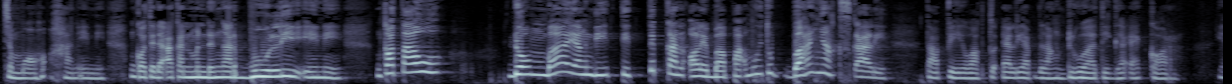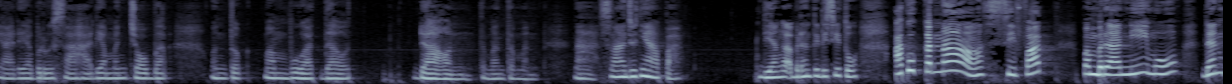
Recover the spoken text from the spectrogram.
cemoohan ini. Engkau tidak akan mendengar bully ini. Engkau tahu Domba yang dititipkan oleh bapakmu itu banyak sekali. Tapi waktu Eliab bilang dua tiga ekor, ya dia berusaha, dia mencoba untuk membuat Daud down, teman-teman. Nah, selanjutnya apa? Dia nggak berhenti di situ. Aku kenal sifat pemberanimu dan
